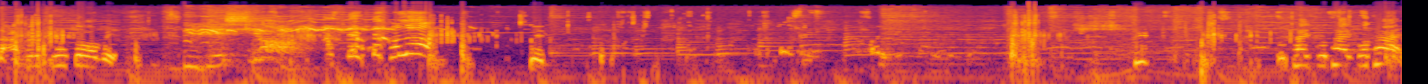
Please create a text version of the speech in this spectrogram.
তারপরে খুলতে হবে। কোথায় কোথায় কোথায়?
